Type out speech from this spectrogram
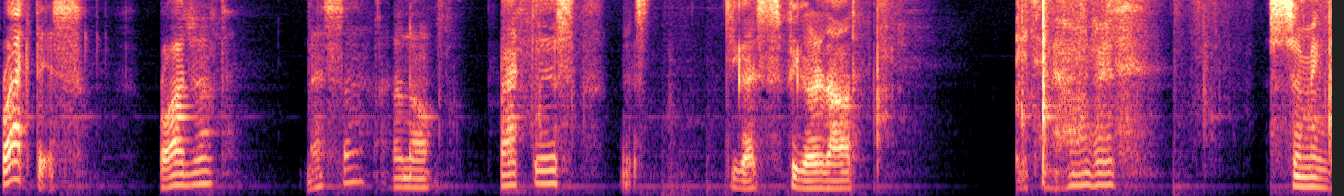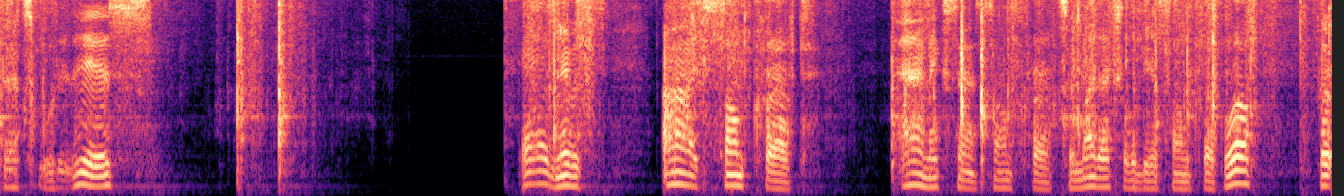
Practice. Project. Mesa? I don't know. Practice. Just you guys figure it out. 1800. Assuming that's what it is. Oh, I've never. Ah, it's Soundcraft. Ah, makes sense. Soundcraft. So it might actually be a Soundcraft. Well, there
